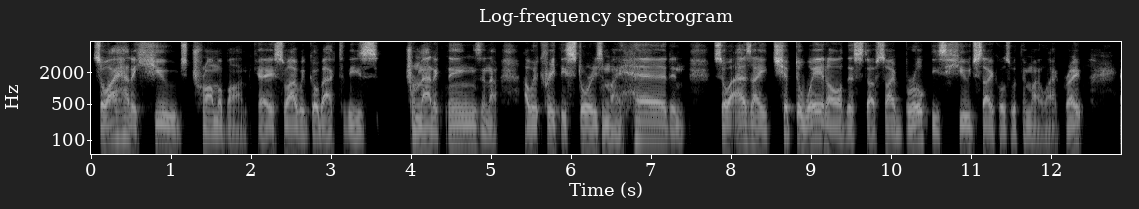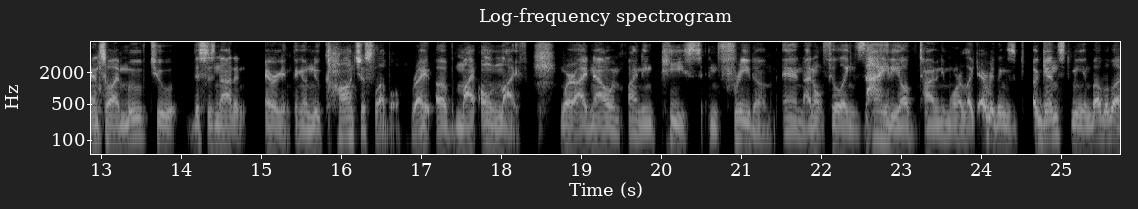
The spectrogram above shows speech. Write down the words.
So I had a huge trauma bond. Okay. So I would go back to these traumatic things and I, I, would create these stories in my head and so as i chipped away at all this stuff so i broke these huge cycles within my life right? And so i moved to this is not an arrogant thing a new conscious level right of my own life where i now am finding peace and freedom and i don't feel anxiety all the time anymore like everything's against me and blah blah blah.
